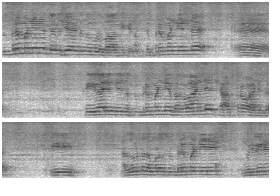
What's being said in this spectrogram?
സുബ്രഹ്മണ്യനെ തീർച്ചയായിട്ടും നമ്മൾ ഉപാസിക്കണം. സുബ്രഹ്മണ്യന്റെ കൈകാര്യം ചെയ്ത സുബ്രഹ്മണ്യ ഭഗവാന്റെ ശാസ്ത്രമാണിത്. ഈ അതുകൊണ്ട് നമ്മൾ സുബ്രഹ്മണ്യനെ മുരുകനെ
